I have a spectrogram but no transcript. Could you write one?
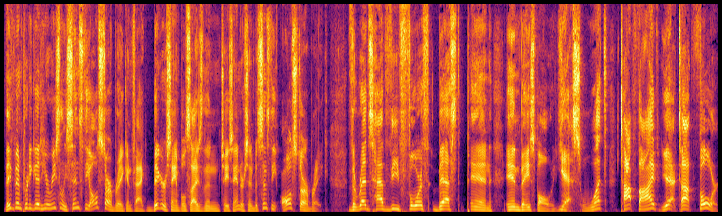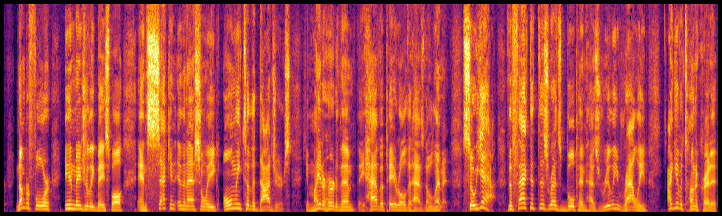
they've been pretty good here recently since the All Star break, in fact. Bigger sample size than Chase Anderson, but since the All Star break, the Reds have the fourth best pin in baseball. Yes. What? Top five? Yeah, top four number four in Major League Baseball, and second in the National League, only to the Dodgers. You might have heard of them. They have a payroll that has no limit. So, yeah, the fact that this Reds bullpen has really rallied, I give a ton of credit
